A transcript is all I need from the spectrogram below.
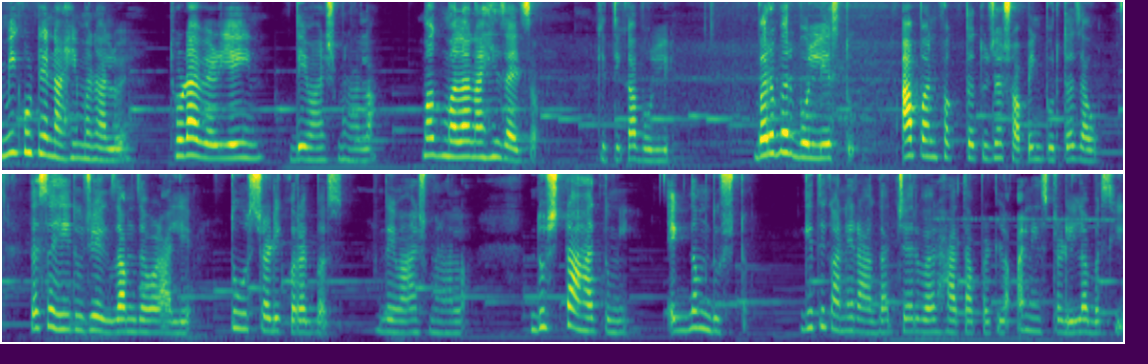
मी कुठे नाही म्हणालोय. थोडा वेळ येईन देवांश म्हणाला. मग मला नाही जायचं. गीतिका बोलली. बरोबर बोललीस तू. आपण फक्त तुझ्या शॉपिंगपुरतं जाऊ. तसंही तुझी एक्झाम जवळ आली आहे तू स्टडी करत बस देवांश म्हणाला. दुष्ट आहात तुम्ही. एकदम दुष्ट. गीतिकाने रागात चेअरवर हात आपटला आणि स्टडीला बसली.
